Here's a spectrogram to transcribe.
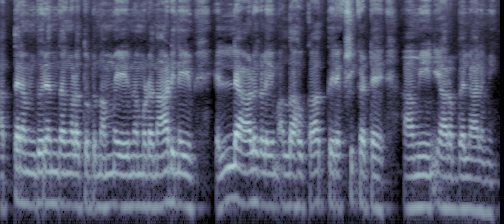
അത്തരം ദുരന്തങ്ങളെ തൊട്ട് നമ്മയെയും നമ്മുടെ നാടിനെയും എല്ലാ ആളുകളെയും അള്ളാഹു കാത്ത് രക്ഷിക്കട്ടെ. ആമീൻ. യാ റബ്ബൽ ആലമീൻ.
